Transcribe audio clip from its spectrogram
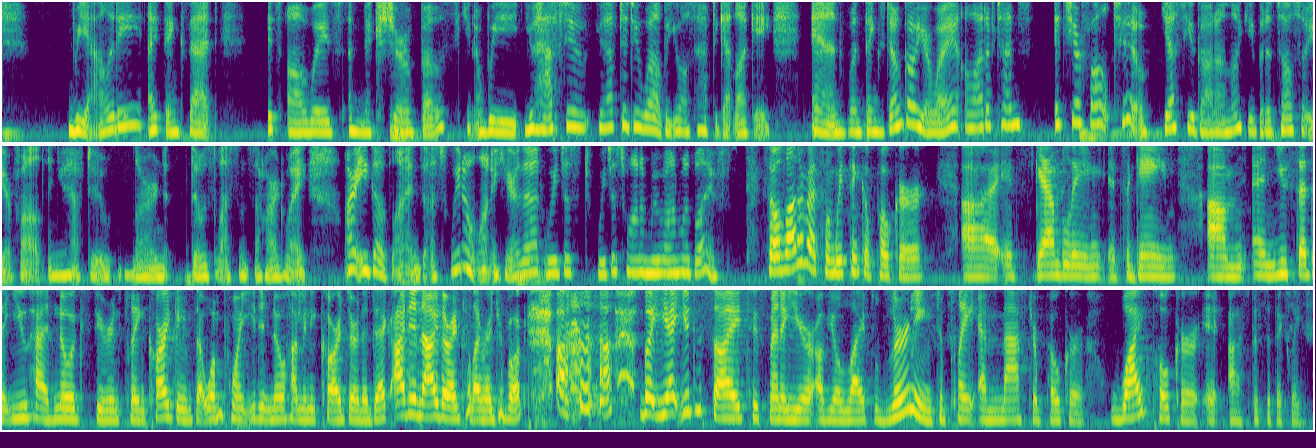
reality. I think that it's always a mixture of both you know we you have to you have to do well but you also have to get lucky and when things don't go your way a lot of times it's your fault too. Yes, you got unlucky, but it's also your fault, and you have to learn those lessons the hard way. Our ego blinds us. We don't want to hear that. We just we just want to move on with life. So a lot of us, when we think of poker, uh, it's gambling, it's a game. Um, and you said that you had no experience playing card games. At one point, you didn't know how many cards are in a deck. I didn't either until I read your book. but yet, you decide to spend a year of your life learning to play and master poker. Why poker uh, specifically?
